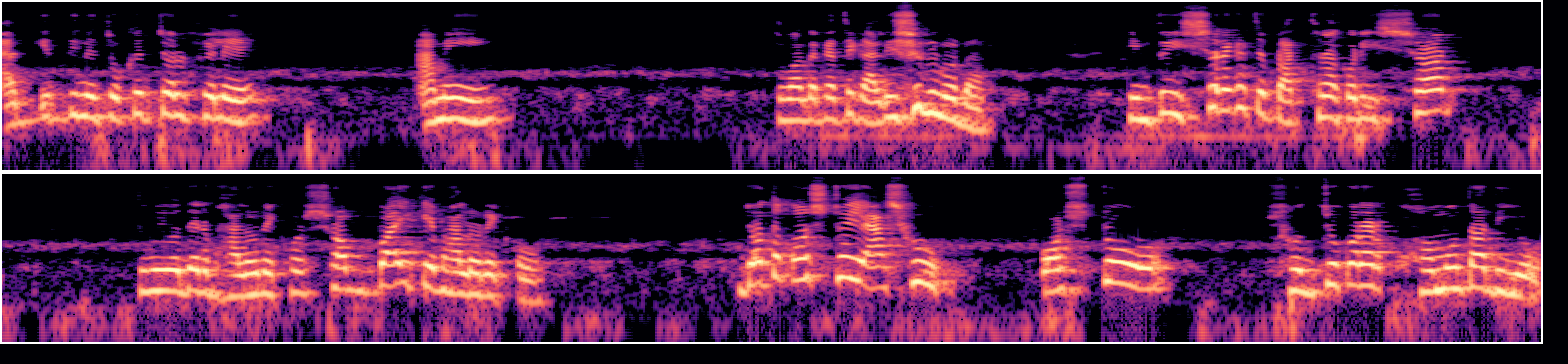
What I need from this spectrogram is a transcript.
আজকের দিনে চোখের জল ফেলে আমি তোমাদের কাছে গালি শুনব না। কিন্তু ঈশ্বরের কাছে প্রার্থনা করি, ঈশ্বর তুমি ওদের ভালো রেখো, সবাইকে ভালো রেখো। যত কষ্টই আসুক, কষ্ট সহ্য করার ক্ষমতা দিও।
